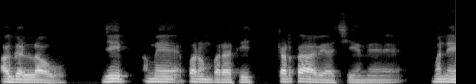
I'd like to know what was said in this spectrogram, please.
આગળ લાવો. જે અમે પરંપરાથી કરતા આવ્યા છીએ અને મને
